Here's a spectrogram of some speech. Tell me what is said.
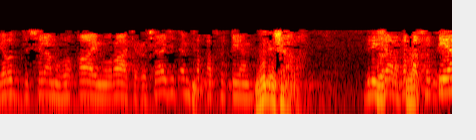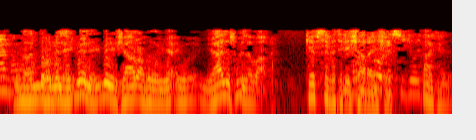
يرد السلام وهو قائم وراكع وساجد أم فقط في القيام؟ بالإشارة. بالإشارة فقط في القيام يرده بال- بالإشارة وهو جا- جالس ولا واقف كيف صفة الإشارة يا شيخ؟ هكذا.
